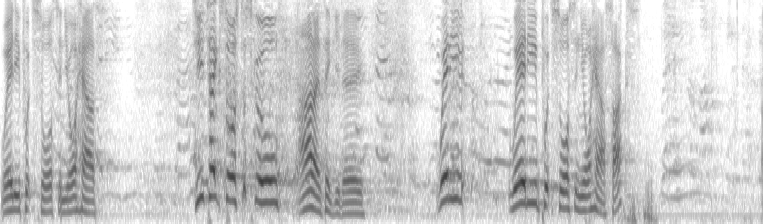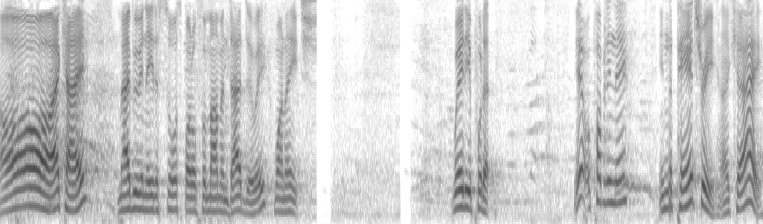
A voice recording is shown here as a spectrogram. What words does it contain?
Where do you put sauce in your house? Do you take sauce to school? I don't think you do. Where do you, where do you put sauce in your house, Hux? Oh, okay. Maybe we need a sauce bottle for mum and dad, do we? One each. Where do you put it? Yeah, we'll pop it in there. In the pantry. Okay.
